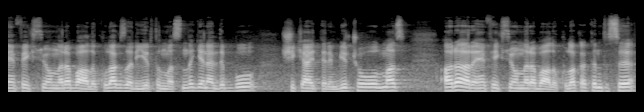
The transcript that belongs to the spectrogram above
enfeksiyonlara bağlı kulak zarı yırtılmasında genelde bu şikayetlerin birçoğu olmaz. Ara ara enfeksiyonlara bağlı kulak akıntısı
